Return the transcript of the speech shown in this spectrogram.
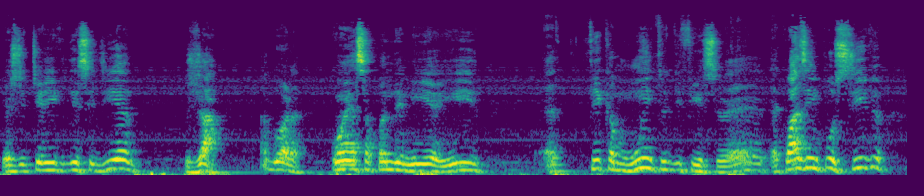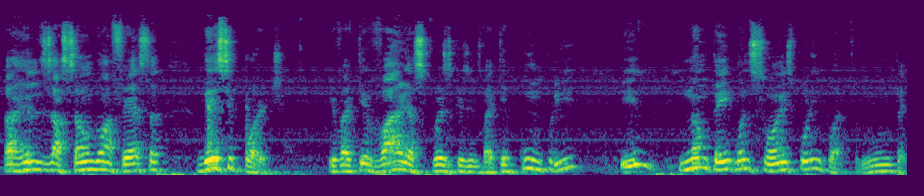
a gente teria que decidir já. Agora, com essa pandemia aí, é, fica muito difícil, é, é quase impossível a realização de uma festa desse porte. E vai ter várias coisas que a gente vai ter que cumprir e não tem condições por enquanto, não tem.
